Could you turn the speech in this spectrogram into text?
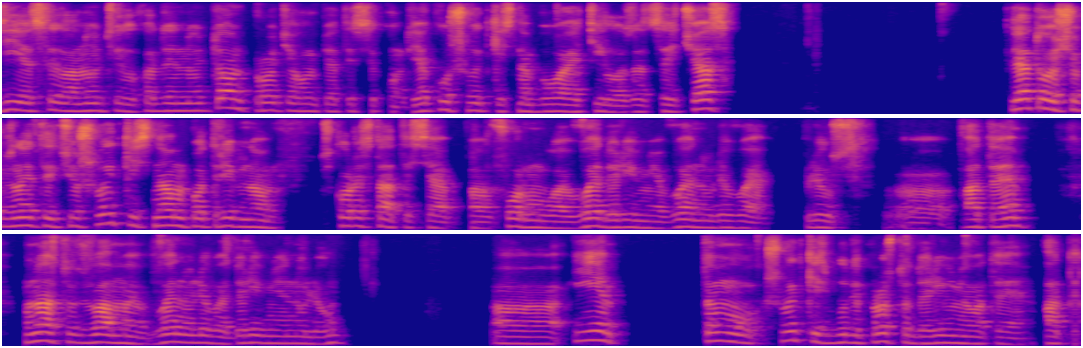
діє сила 0,1 тонн протягом 5 секунд. Яку швидкість набуває тіло за цей час? Для того, щоб знайти цю швидкість, нам потрібно скористатися е, формулою V дорівнює V0 плюс е, АТ. У нас тут з вами V0 дорівнює 0. Е, І тому швидкість буде просто дорівнювати АТ.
